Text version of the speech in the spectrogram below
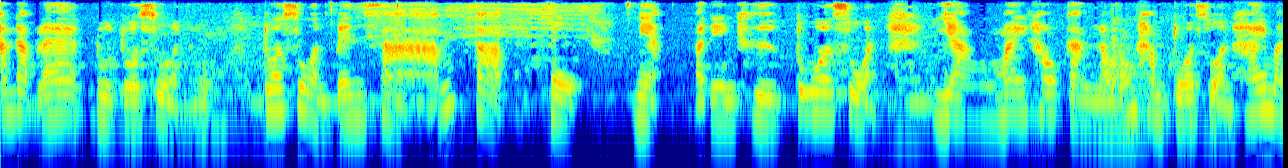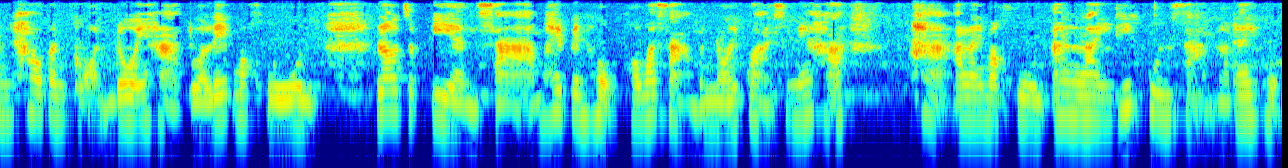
อันดับแรกดูตัวส่วนลูกตัวส่วนเป็นสามกับหกเนี่ย ประเด็นคือตัวส่วนยังไม่เท่ากัน เราต้องทำตัวส่วนให้มันเท่ากันก่อน โดยหาตัวเลขมาคูณ เราจะเปลี่ยน 3 ให้เป็น 6 เพราะว่า 3 มันน้อยกว่าใช่ไหมคะ หาอะไรมาคูณอะไรที่คูณ 3 แล้วได้ 6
